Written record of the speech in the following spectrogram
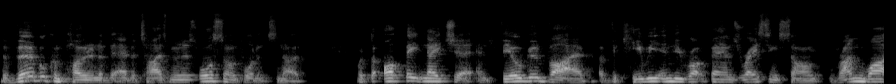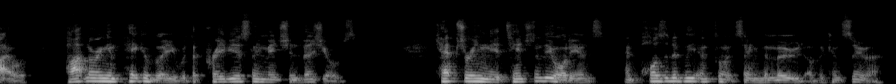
The verbal component of the advertisement is also important to note. With the upbeat nature and feel good vibe of the Kiwi indie rock band's racing song Run Wild, partnering impeccably with the previously mentioned visuals capturing the attention of the audience and positively influencing the mood of the consumer.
